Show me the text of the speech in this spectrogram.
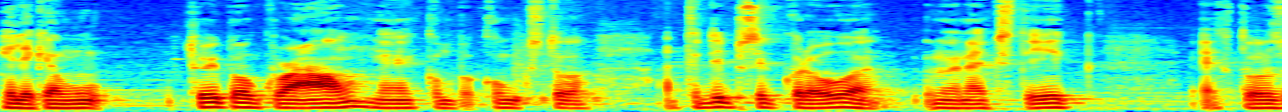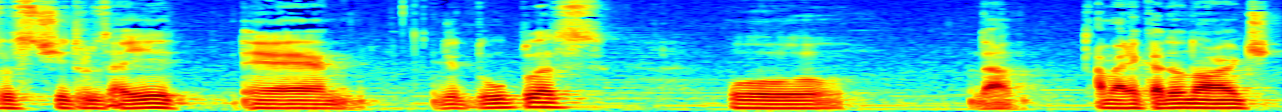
ele que é um Triple Crown, né, conquistou a Tríplice Coroa no NXT, é, todos os títulos aí é, de duplas o da América do Norte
